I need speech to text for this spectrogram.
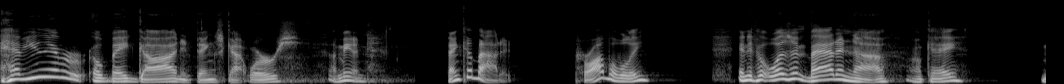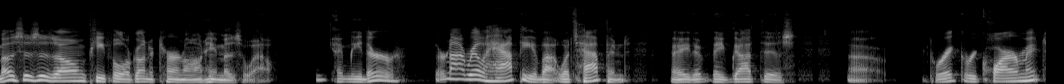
Have you ever obeyed God and things got worse? I mean, think about it. Probably. And if it wasn't bad enough, okay, Moses' own people are going to turn on him as well. I mean, they're they're not real happy about what's happened. They they've got this uh, brick requirement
